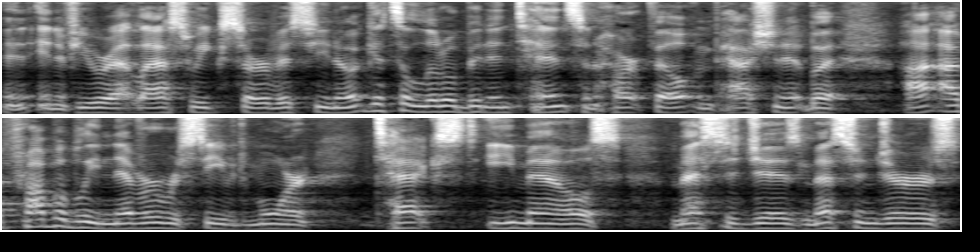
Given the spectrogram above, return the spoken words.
and, and, if you were at last week's service, you know, it gets a little bit intense and heartfelt and passionate, but I, have probably never received more text, emails, messages, messengers.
